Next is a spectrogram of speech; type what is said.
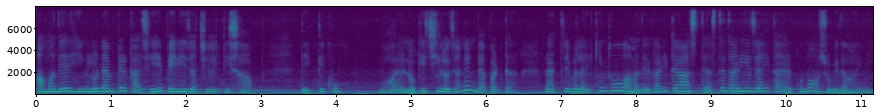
আমাদের হিংলো ড্যাম্পের কাছেই পেরিয়ে যাচ্ছিল একটি সাপ। দেখতে খুব ভয়ানকই ছিল, জানেন ব্যাপারটা? রাত্রেবেলায়। কিন্তু আমাদের গাড়িটা আস্তে আস্তে দাঁড়িয়ে যায়, তাই আর কোনো অসুবিধা হয়নি।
